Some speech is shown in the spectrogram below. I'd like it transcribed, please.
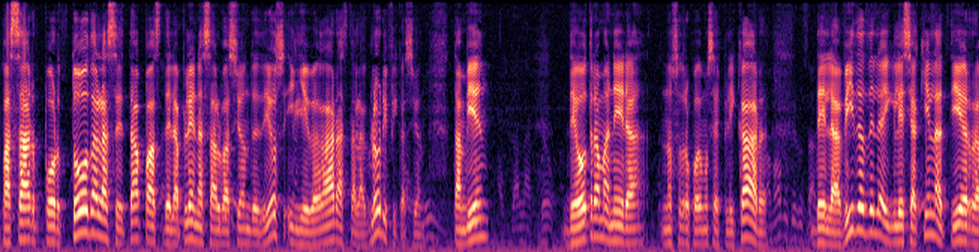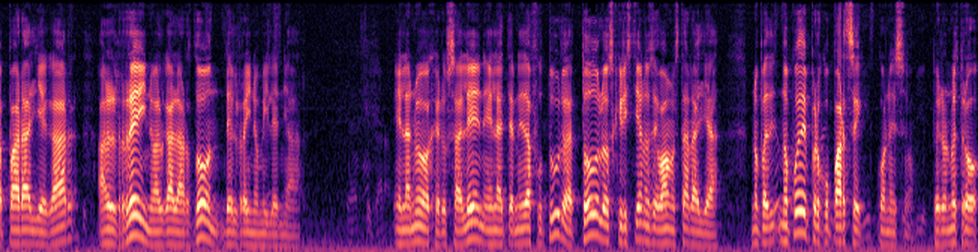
pasar por todas las etapas de la plena salvación de Dios y llegar hasta la glorificación. También, de otra manera, nosotros podemos explicar de la vida de la iglesia aquí en la tierra para llegar al reino, al galardón del reino milenial. En la Nueva Jerusalén, en la eternidad futura, todos los cristianos vamos a estar allá. No puede, preocuparse con eso, pero nuestro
